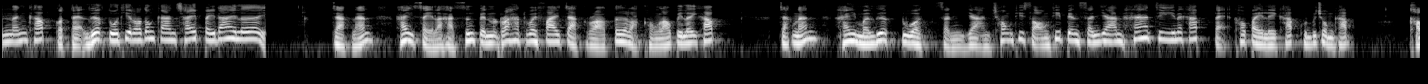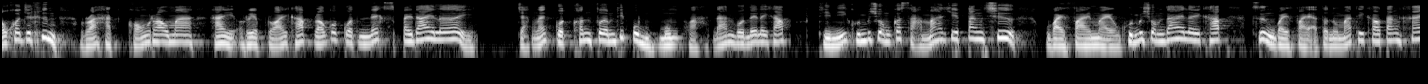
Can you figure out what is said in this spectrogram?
ณนั้นครับ กดแตะเลือกตัวที่เราต้องการใช้ไปได้เลย จากนั้นให้ใส่รหัสซึ่งเป็นรหัส Wi-Fi จากเราเตอร์หลักของเราไปเลยครับ จากนั้นให้มาเลือกตัวสัญญาณช่องที่ 2 ที่เป็นสัญญาณ 5G นะครับ แตะเข้าไปเลยครับคุณผู้ชมครับ เขาก็จะขึ้นรหัสของเรามาให้เรียบร้อยครับ เราก็กด next ไปได้เลย จากนั้นกด confirm ที่ปุ่มมุมขวาด้านบนได้เลยครับ ทีนี้คุณผู้ชมก็สามารถที่จะตั้งชื่อ Wi-Fi ใหม่ของคุณผู้ชมได้เลยครับ ซึ่ง Wi-Fi อัตโนมัติที่เขาตั้งให้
